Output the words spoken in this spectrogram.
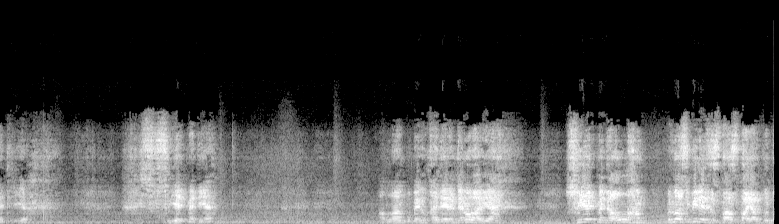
Nedir ya? Su, su yetmedi ya. Allah'ım bu benim kaderimde mi var ya? Su yetmedi Allah'ım. Bu nasıl bir rezistans hayat bu?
